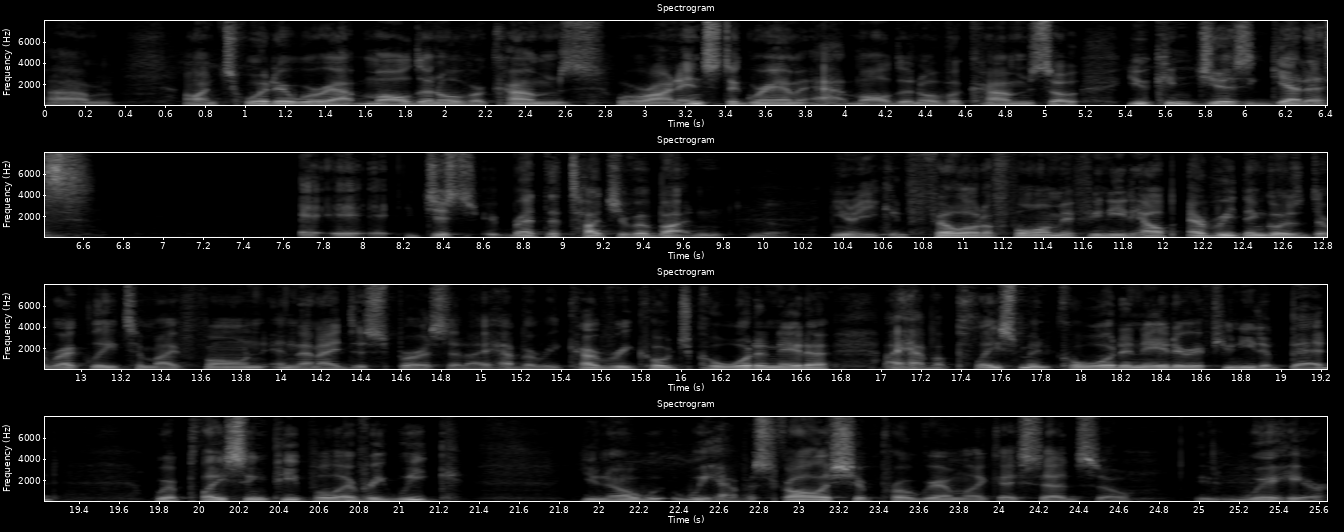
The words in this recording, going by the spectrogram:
Um, on Twitter, we're at Malden Overcomes. We're on Instagram at Malden Overcomes. So you can just get us eh, eh, just at the touch of a button. You know, you can fill out a form if you need help. Everything goes directly to my phone, and then I disperse it. I have a recovery coach coordinator. I have a placement coordinator if you need a bed. We're placing people every week. You know, we- we have a scholarship program, like I said, so we're here.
